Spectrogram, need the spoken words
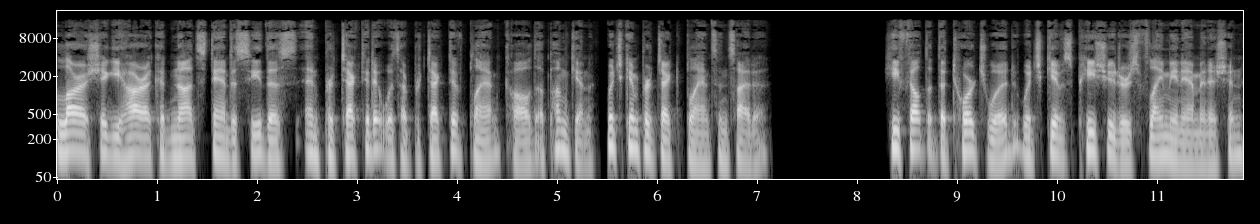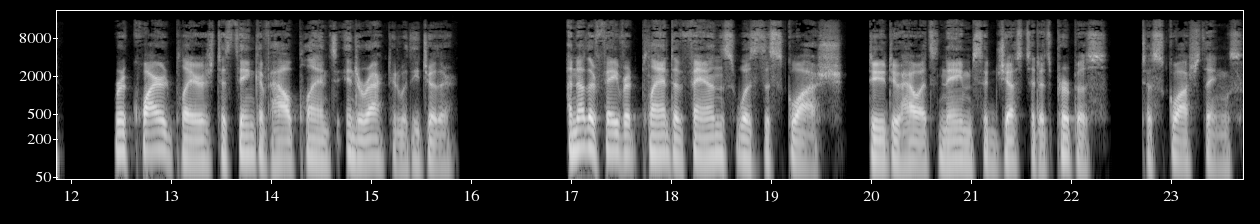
Lara Shigihara could not stand to see this and protected it with a protective plant called a pumpkin, which can protect plants inside it. He felt that the torchwood, which gives pea shooters flaming ammunition, required players to think of how plants interacted with each other. Another favorite plant of fans was the squash, due to how its name suggested its purpose to squash things.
